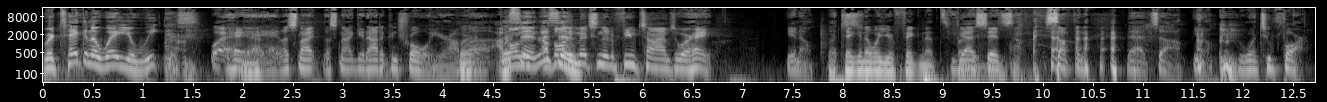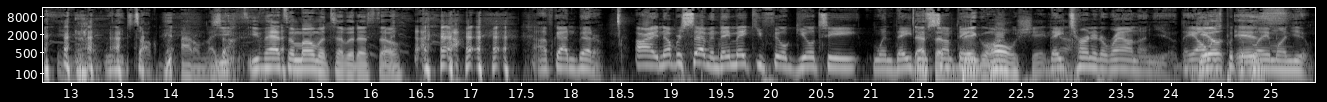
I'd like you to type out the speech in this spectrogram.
We're taking away your weakness. Well, hey, Yeah. hey, hey, let's not let's not get out of control here. I'm, uh, I've, Listen, only, I've only mentioned it a few times where hey, you know, We're taking away your fig nuts. you from guys said buddy. something that uh, you know we went too far. And, uh, we need to talk about. it. I don't like you. You've had some moments with us though. I've gotten better. All right, number seven. They make you feel guilty when they do That's a something. big one. Oh shit! They yeah. turn it around on you. They always put the blame on you.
